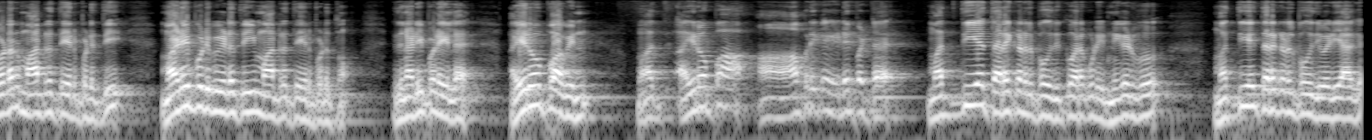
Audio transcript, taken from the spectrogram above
தொடர் மாற்றத்தை ஏற்படுத்தி மழைப்பிடிப்பு இடத்தையும் மாற்றத்தை ஏற்படுத்தும். இதன் அடிப்படையில் ஐரோப்பாவின் மத் ஐரோப்பா ஆப்பிரிக்கா இடைப்பட்ட மத்திய தரைக்கடல் பகுதிக்கு வரக்கூடிய நிகழ்வு மத்திய தரைக்கடல் பகுதி வழியாக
